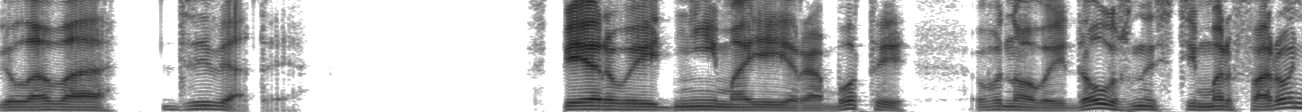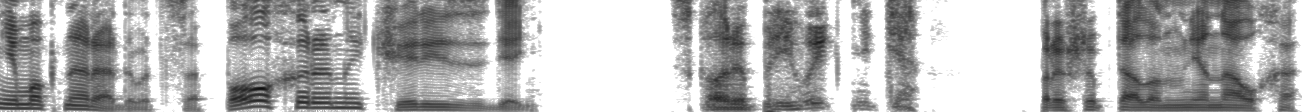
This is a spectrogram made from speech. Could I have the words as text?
Глава 9. В первые дни моей работы в новой должности Марфаро не мог нарадоваться. Похороны через день. «Скоро привыкнете», — прошептал он мне на ухо,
